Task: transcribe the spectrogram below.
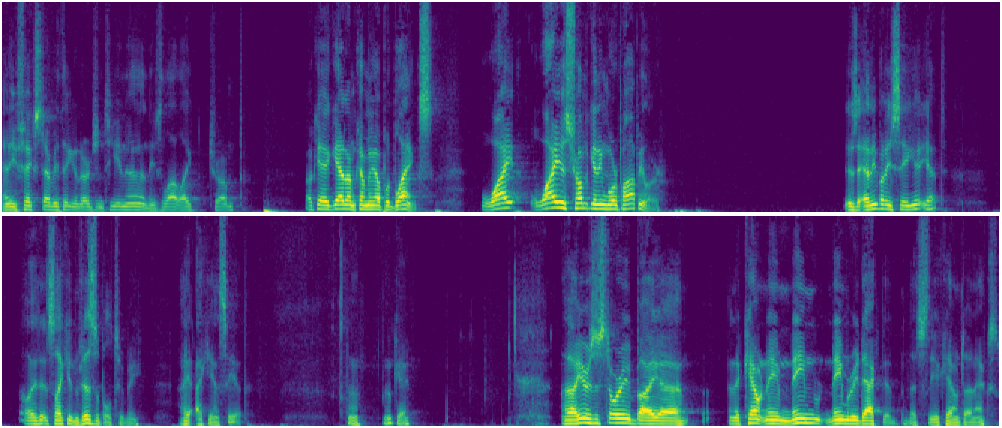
And he fixed everything in Argentina, and he's a lot like Trump. Okay, again, I'm coming up with blanks. Why, why is Trump getting more popular? Is anybody seeing it yet? It's like invisible to me. I, I can't see it. Huh, okay. Uh, here's a story by uh, an account named Name, Name Redacted. That's the account on X.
